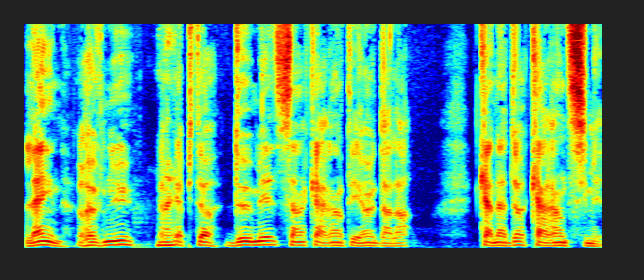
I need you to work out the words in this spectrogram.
L'Inde, revenu per capita, 2141 Canada, 46 000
